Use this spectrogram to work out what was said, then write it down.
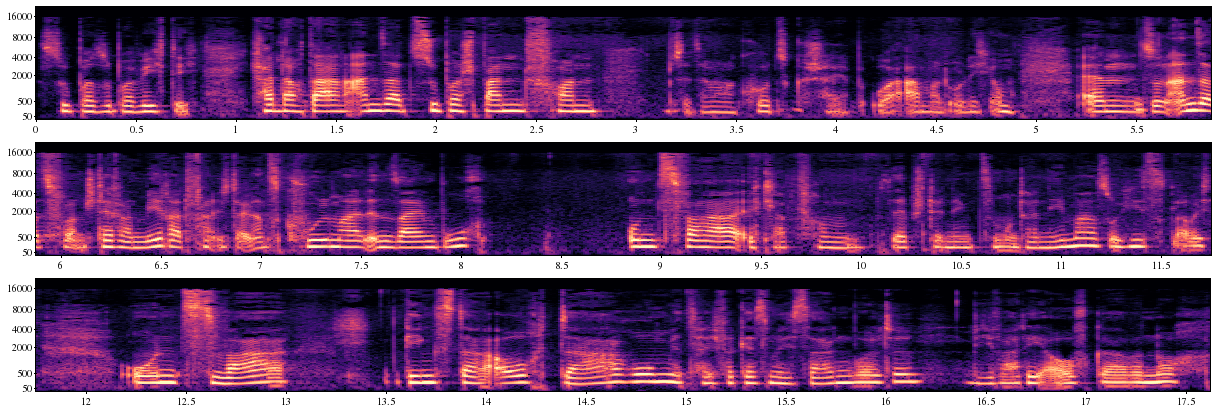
Super, super wichtig. Ich fand auch da einen Ansatz super spannend von, ich muss jetzt mal kurz, gescheit, Uhr Arm und nicht um, ähm, so ein Ansatz von Stefan Merath fand ich da ganz cool mal in seinem Buch. Und zwar, ich glaube, vom Selbstständigen zum Unternehmer, so hieß es, glaube ich. Und zwar ging es da auch darum, jetzt habe ich vergessen, was ich sagen wollte. Wie war die Aufgabe noch?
